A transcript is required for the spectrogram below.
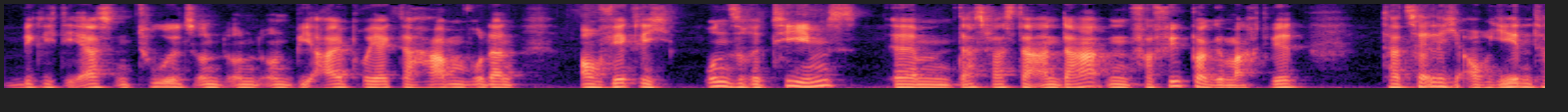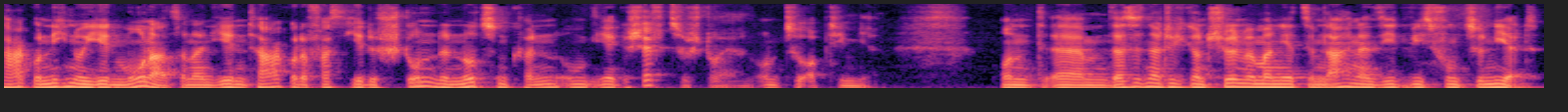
wirklich die ersten Tools und, und, und BI-Projekte haben, wo dann auch wirklich unsere Teams ähm, das, was da an Daten verfügbar gemacht wird, tatsächlich auch jeden Tag und nicht nur jeden Monat, sondern jeden Tag oder fast jede Stunde nutzen können, um ihr Geschäft zu steuern und zu optimieren. Und ähm, das ist natürlich ganz schön, wenn man jetzt im Nachhinein sieht, wie es funktioniert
